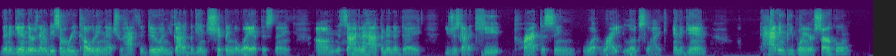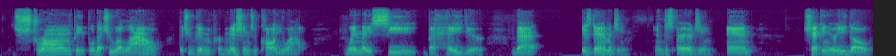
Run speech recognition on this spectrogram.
then again, there's going to be some recoding that you have to do, and you got to begin chipping away at this thing. Um, it's not going to happen in a day. You just got to keep practicing what right looks like. And again, having people in your circle, strong people that you allow, that you give them permission to call you out when they see behavior that is damaging and disparaging and checking your ego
